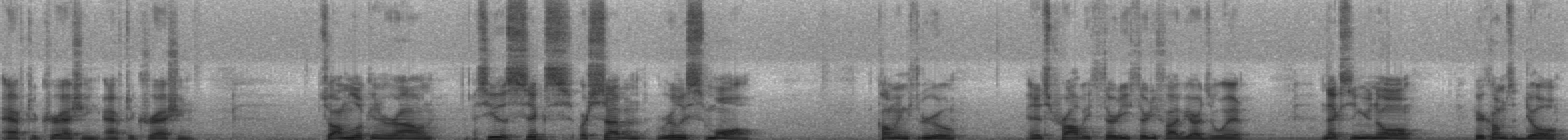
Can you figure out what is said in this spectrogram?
after crashing after crashing. So I'm looking around. I see the six or seven really small coming through, and it's probably 30 35 yards away. Next thing you know, here comes a doe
